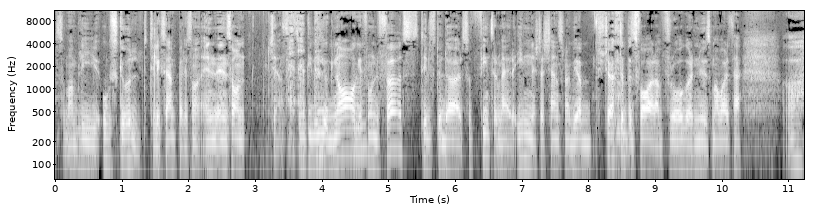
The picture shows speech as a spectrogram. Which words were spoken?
Så man blir ju oskuld till exempel. En sån, en, sån känsla som ligger och gnager från du föds tills du dör. Så finns det de här innersta känslorna. Vi har försökt att besvara frågor nu som har varit så här. "Åh",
